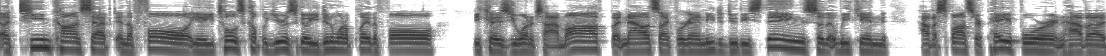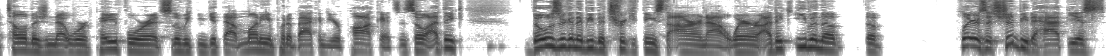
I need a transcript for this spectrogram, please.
a team concept in the fall you know you told us a couple years ago you didn't want to play the fall because you wanted time off but now it's like we're to need to do these things so that we can have a sponsor pay for it and have a television network pay for it so that we can get that money and put it back into your pockets. And so i think those are going to be the tricky things to iron out where i think even the the players that should be the happiest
